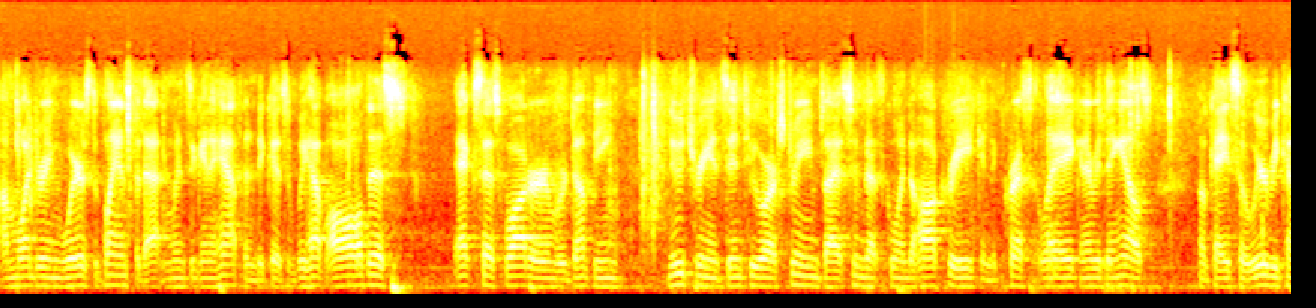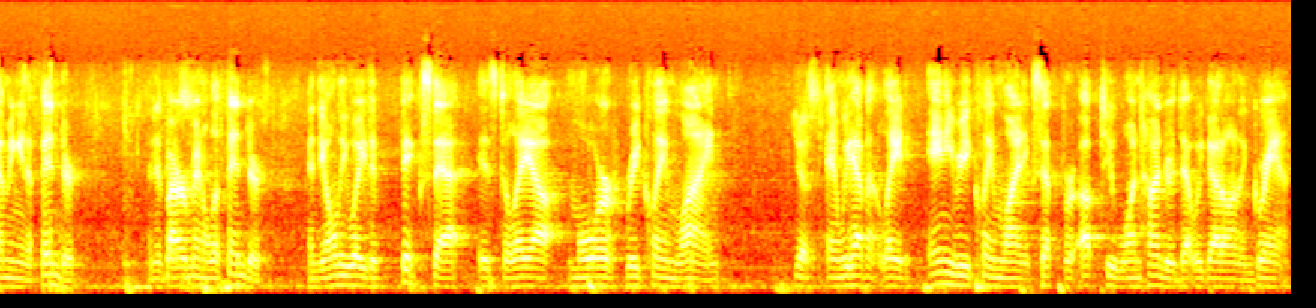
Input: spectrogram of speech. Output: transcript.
I'm wondering where's the plan for that and when's it going to happen? Because if we have all this excess water and we're dumping nutrients into our streams, I assume that's going to Haw Creek and to Crescent Lake and everything else. Okay, so we're becoming an offender, an environmental offender. And the only way to fix that is to lay out more reclaim line. Yes. And we haven't laid any reclaim line except for up to 100 that we got on a grant,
